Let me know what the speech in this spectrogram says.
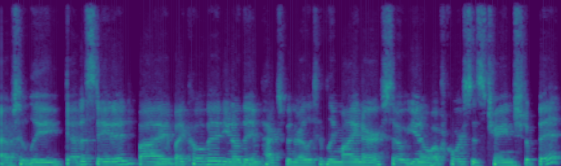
absolutely devastated by mm. by covid. You know the impact's been relatively minor. So you know of course it's changed a bit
